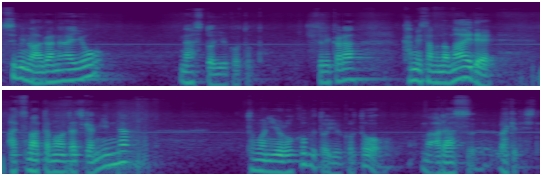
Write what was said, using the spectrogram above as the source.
罪の贖いをなすということと。それから神様の前で集まった者たちがみんな共に喜ぶということを表すわけでした。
